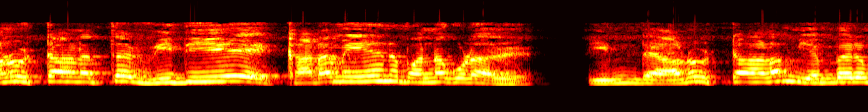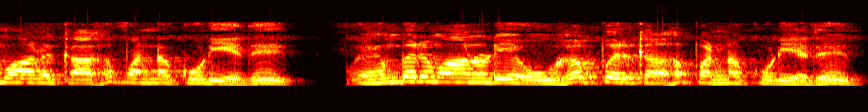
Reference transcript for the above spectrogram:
அனுஷ்டானத்தை விதியே கடமையேன்னு பண்ணக்கூடாது. இந்த அனுஷ்டானம் எம்பெருமானுக்காக பண்ணக்கூடியது. எம்பெருமானுடைய உகப்பிற்காக பண்ணக்கூடியது.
